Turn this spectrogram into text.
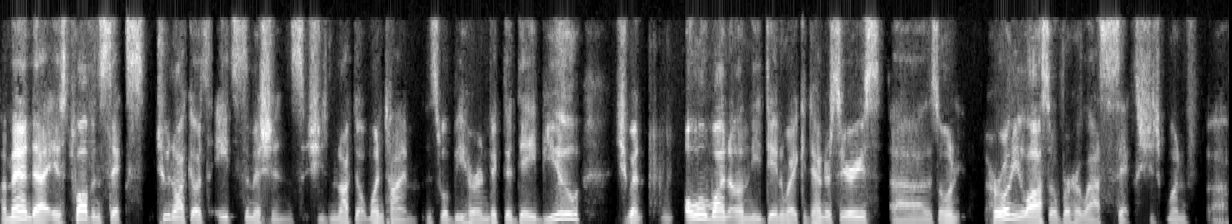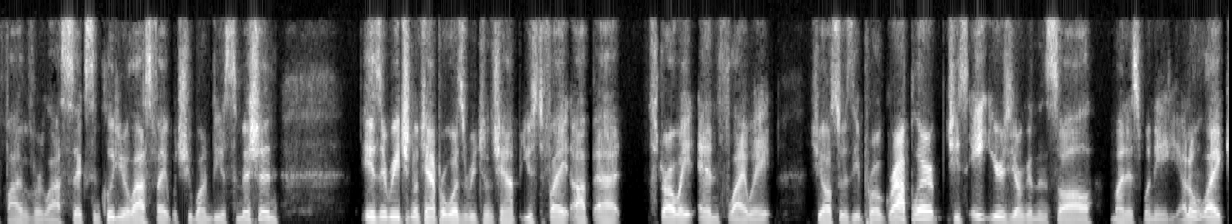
Amanda is 12 and 6, two knockouts, eight submissions. She's been knocked out one time. This will be her Invicta debut. She went 0 1 on the Dana White Contender Series. Uh, only, her only loss over her last six. She's won uh, five of her last six, including her last fight, which she won via submission. Is a regional champ or was a regional champ. Used to fight up at strawweight and flyweight. She also is a pro grappler. She's eight years younger than Saul, minus 180. I don't like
